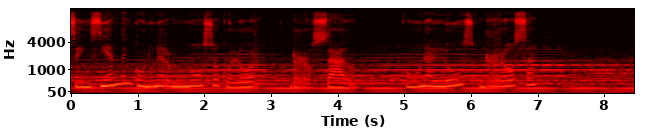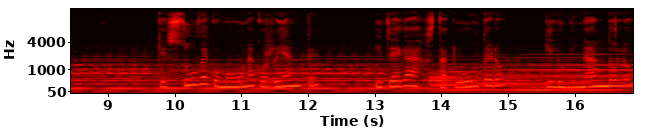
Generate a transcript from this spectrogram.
se encienden con un hermoso color rosado, con una luz rosa que sube como una corriente y llega hasta tu útero, iluminándolo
